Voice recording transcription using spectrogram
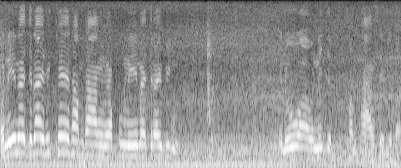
วั นี้น่าจะได้ที่แค่ทำทางนะครับพรุ่งนี้น่าจะได้วิ่ง ไม่รู้ว่าวันนี้จะทำทางเสร็จหรือเปล่า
